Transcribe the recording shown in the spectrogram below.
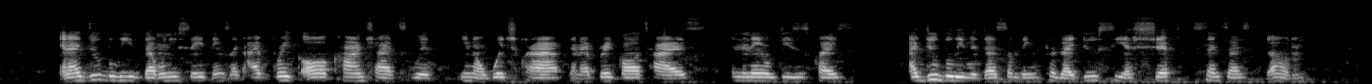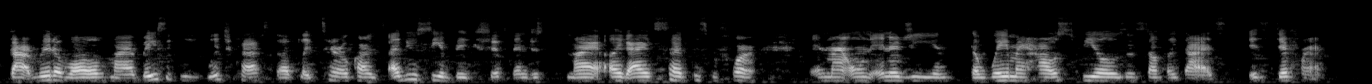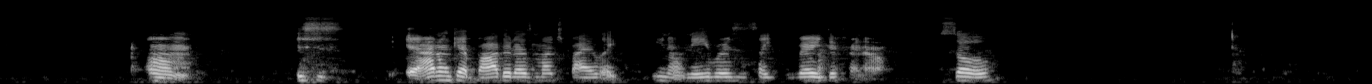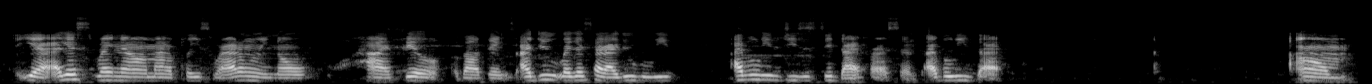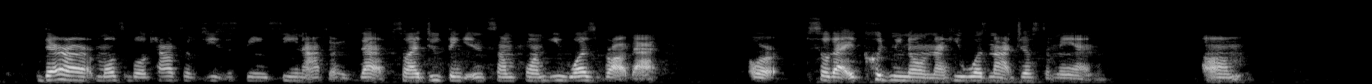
And I do believe that when you say things like I break all contracts with, you know, witchcraft and I break all ties in the name of Jesus Christ, I do believe it does something because I do see a shift since I um got rid of all of my basically witchcraft stuff like tarot cards. I do see a big shift in just my like I said this before in my own energy and the way my house feels and stuff like that. It's it's different. Um, it's just I don't get bothered as much by like you know neighbors. It's like very different now. So yeah, I guess right now I'm at a place where I don't really know how I feel about things. I do, like I said, I do believe, I believe Jesus did die for our sins. I believe that um, there are multiple accounts of Jesus being seen after his death. So I do think in some form he was brought back, or so that it could be known that he was not just a man. Um,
